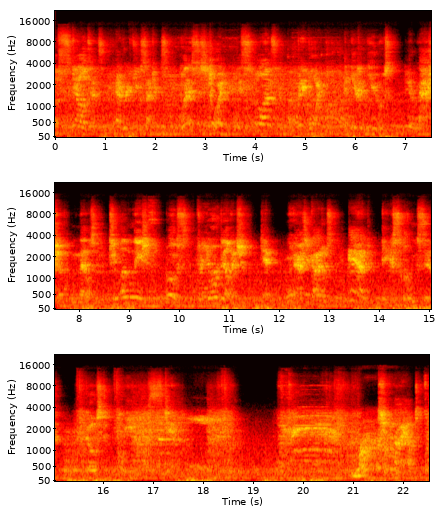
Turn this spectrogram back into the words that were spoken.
of skeletons every few seconds. When it's destroyed, it spawns a big boy, and you can use your mashup medals to unleash boosts for your village. Get magic items and the exclusive Ghost Queen skin. Wow. Keep an eye out for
